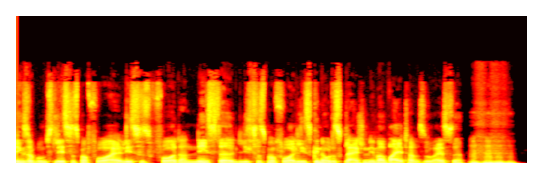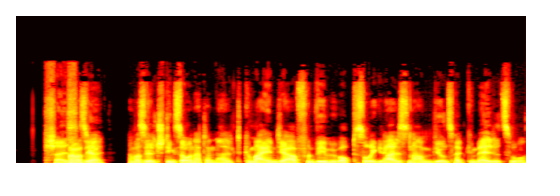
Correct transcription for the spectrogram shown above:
Dingsabums, lest das mal vor, er liest es vor, dann nächster liest das mal vor, er liest genau das gleiche und immer weiter, so, weißt du? Scheiße. Dann war sie halt, dann war sie halt stinksauer und hat dann halt gemeint, ja, von wem überhaupt das Original ist, und dann haben wir uns halt gemeldet, so.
